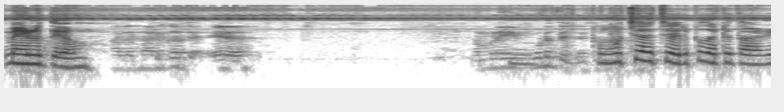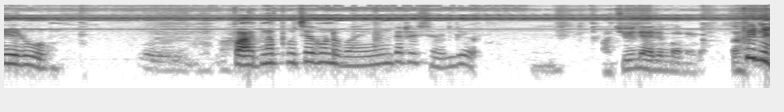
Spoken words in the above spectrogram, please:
മേളത്തെയോ? പൂച്ച ചെരുപ്പ് തട്ടി താഴെ ഇടുവോ? പറഞ്ഞ പൂച്ച കൊണ്ട് ഭയങ്കര ശല്യം അച്ചുവിന്റെ കാര്യം പറഞ്ഞില്ല പിന്നെ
